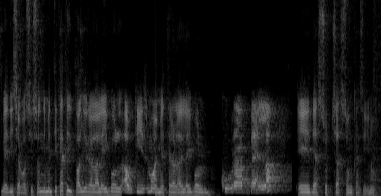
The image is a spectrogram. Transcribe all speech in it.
Beh, dicevo, si sono dimenticati di togliere la label autismo e mettere la label cura bella ed è successo un casino.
